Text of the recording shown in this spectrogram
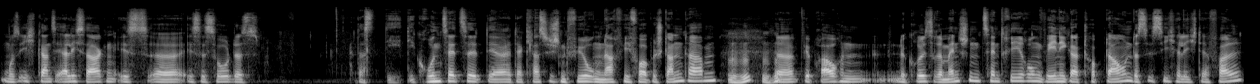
muss ich ganz ehrlich sagen, ist, äh, ist es so, dass, dass die, die Grundsätze der, der klassischen Führung nach wie vor Bestand haben. Mhm, mhm. äh, wir brauchen eine größere Menschenzentrierung, weniger Top-Down, das ist sicherlich der Fall.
